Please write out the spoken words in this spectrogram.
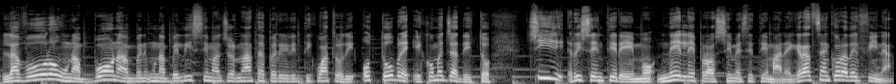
lavoro, una buona, una bellissima giornata per il 24 di ottobre e come già detto ci risentiremo nelle prossime settimane. Grazie ancora Delfina.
